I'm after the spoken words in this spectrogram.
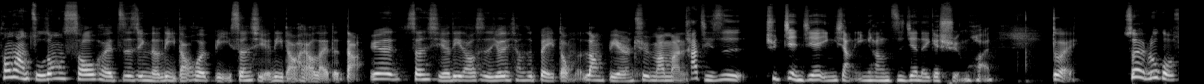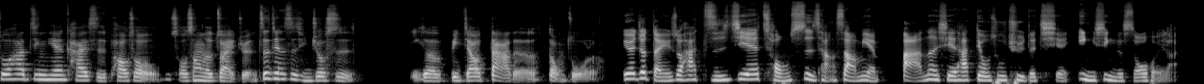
通常主动收回资金的力道会比升息的力道还要来得大，因为升息的力道是有点像是被动的，让别人去慢慢，它其实是去间接影响银行之间的一个循环。对，所以如果说他今天开始抛售手上的债券，这件事情就是一个比较大的动作了。因为就等于说，他直接从市场上面把那些他丢出去的钱硬性的收回来。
